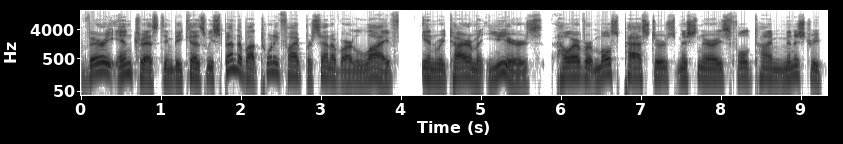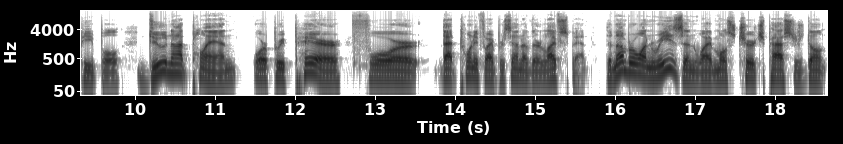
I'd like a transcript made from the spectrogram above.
Very interesting because we spend about 25% of our life in retirement years. However, most pastors, missionaries, full time ministry people do not plan or prepare for that 25% of their lifespan. The number one reason why most church pastors don't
